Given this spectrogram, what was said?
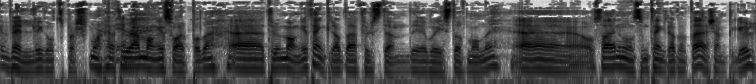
Veldig godt spørsmål. Jeg tror ja. det er mange svar på det. Jeg tror mange tenker at det er fullstendig waste of money. Og så er det noen som tenker at dette er kjempegull.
